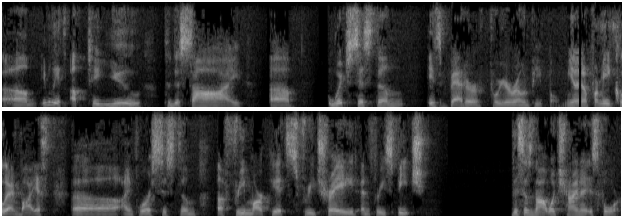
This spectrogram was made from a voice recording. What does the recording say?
um, really it's up to you to decide uh, which system is better for your own people. You know, for me, clearly I'm biased. Uh, I'm for a system of free markets, free trade, and free speech. This is not what China is for,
